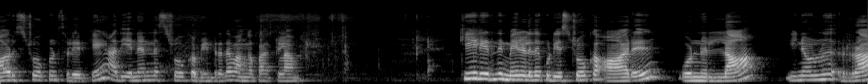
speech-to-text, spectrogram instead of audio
ஆறு ஸ்ட்ரோக்குன்னு சொல்லியிருக்கேன். அது என்னென்ன ஸ்ட்ரோக் அப்படின்றத வாங்க பார்க்கலாம். கீழிருந்து மேல் எழுதக்கூடிய ஸ்ட்ரோக்கு ஆறு ஒன்று லா இன்னொன்று ரா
